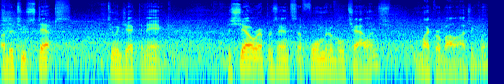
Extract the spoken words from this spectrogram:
of the two steps to inject an egg. The shell represents a formidable challenge microbiologically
